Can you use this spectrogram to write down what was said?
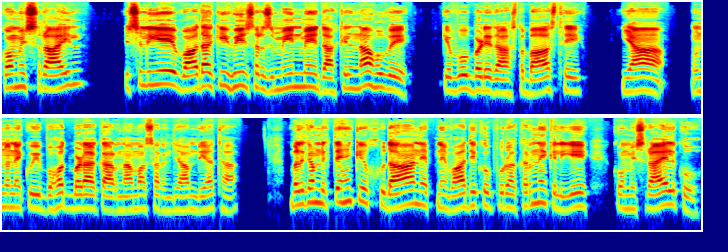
قوم اسرائیل اس لیے وعدہ کی ہوئی سرزمین میں داخل نہ ہوئے کہ وہ بڑے راست باز تھے یا انہوں نے کوئی بہت بڑا کارنامہ سر انجام دیا تھا۔ بلکہ ہم لکھتے ہیں کہ خدا نے اپنے وعدے کو پورا کرنے کے لیے قوم اسرائیل کو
